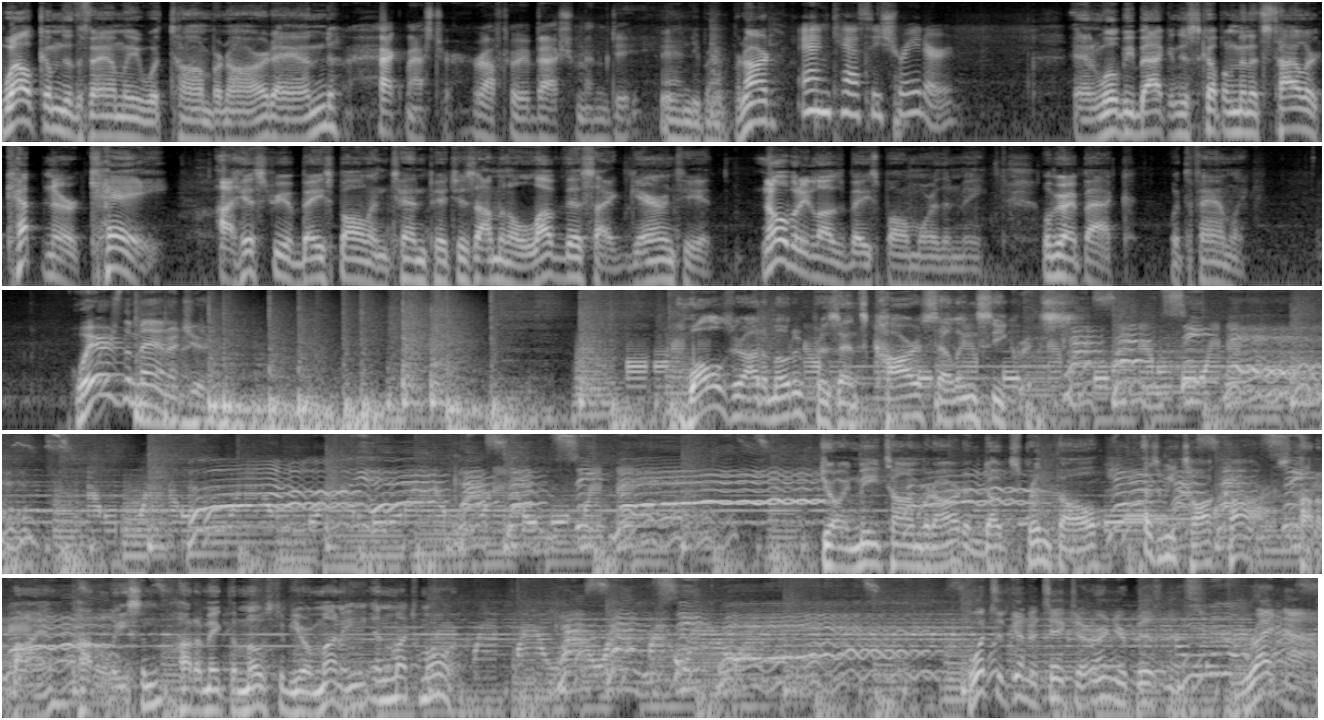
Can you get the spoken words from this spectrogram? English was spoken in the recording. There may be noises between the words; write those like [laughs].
Welcome to the family with Tom Bernard and Hackmaster, Ralph W. Basham, MD. Andy Brant Bernard. And Cassie Schrader. And we'll be back in just a couple of minutes. Tyler Kepner, K. A history of baseball in 10 pitches. I'm going to love this, I guarantee it. Nobody loves baseball more than me. We'll be right back with the family. Where's the manager? Walzer Automotive presents Car Selling Secrets. Join me, Tom Bernard, and Doug Sprinthal as we talk cars, how to buy them, how to lease them, how to make the most of your money, and much more. What's it going to take to earn your business right now?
